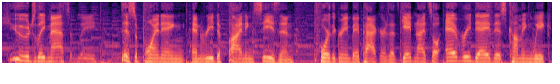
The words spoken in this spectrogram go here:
hugely, massively disappointing and redefining season for the Green Bay Packers. That's Gabe Neitzel every day this coming week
